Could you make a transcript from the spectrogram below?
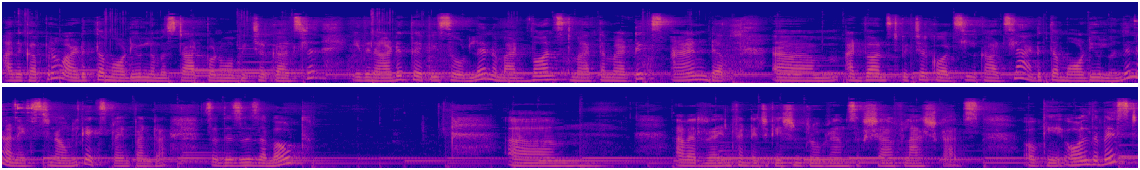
அதுக்கப்புறம் அடுத்த மாடியூல் நம்ம ஸ்டார்ட் பண்ணுவோம் பிக்சர் கார்ட்ஸில் இதில் அடுத்த எபிசோடில் நம்ம advanced mathematics and advanced picture கார்ட்ஸில் கார்ட்ஸில் அடுத்த மாடியூல் வந்து நான் நெக்ஸ்ட் நான் உங்களுக்கு எக்ஸ்பிளைன் பண்ணுறேன் so this is about our infant education program Shiksha flash cards okay all the best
